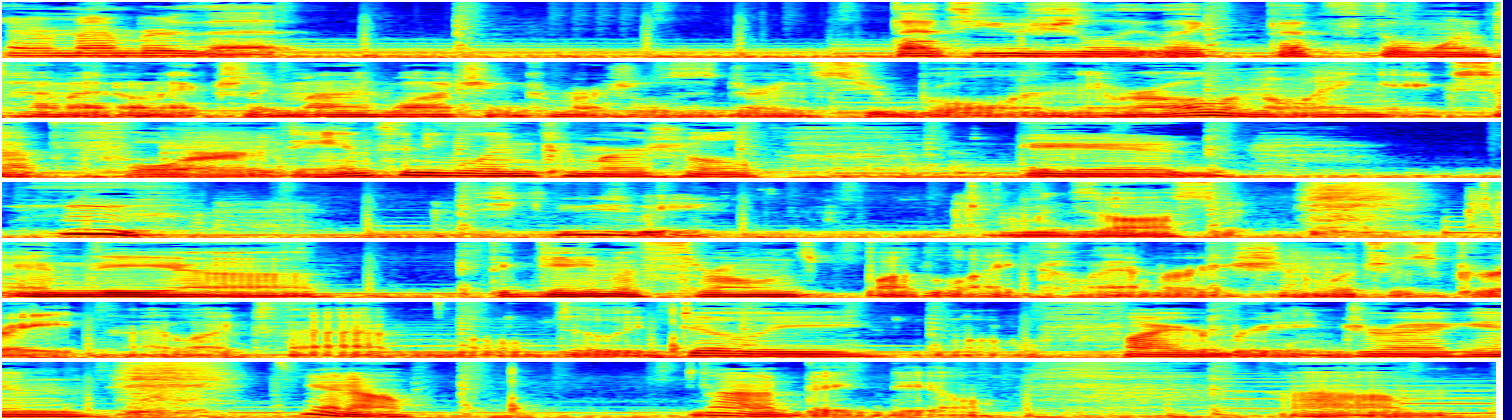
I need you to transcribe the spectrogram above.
I remember that. That's usually like that's the one time I don't actually mind watching commercials is during the Super Bowl, and they were all annoying except for the Anthony Lynn commercial and excuse me, I'm exhausted. And the uh, the Game of Thrones Bud Light collaboration, which was great. I liked that. A little dilly dilly, little fire breathing dragon. You know, not a big deal. Um,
